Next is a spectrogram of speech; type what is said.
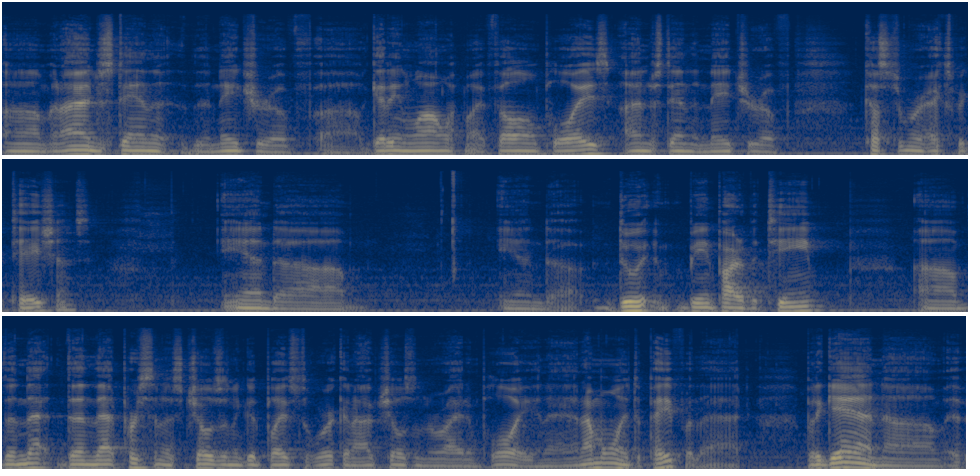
Um, and I understand the, the nature of uh, getting along with my fellow employees. I understand the nature of customer expectations, and um, and uh, doing being part of a team. Um, then that then that person has chosen a good place to work, and I've chosen the right employee, and, and I'm willing to pay for that. But again, um, if,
